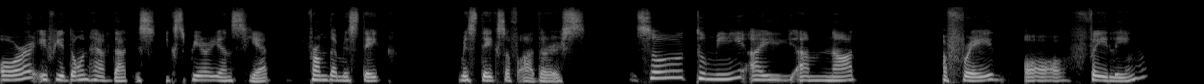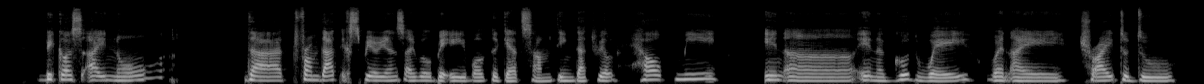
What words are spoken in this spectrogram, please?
or if you don't have that experience yet from the mistake mistakes of others. So to me i am not afraid of failing because i know that from that experience i will be able to get something that will help me in a in a good way when i try to do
